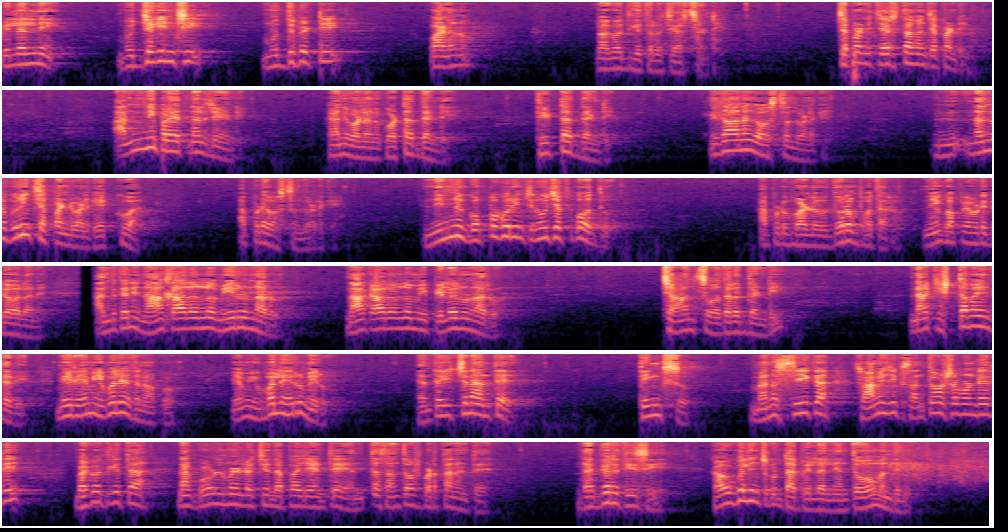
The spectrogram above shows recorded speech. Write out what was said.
పిల్లల్ని బుజ్జగించి ముద్దు పెట్టి వాళ్ళను భగవద్గీతలో చేర్చండి. చెప్పండి చేరుస్తామని చెప్పండి. అన్ని ప్రయత్నాలు చేయండి. కానీ వాళ్ళని కొట్టద్దండి. తిట్టద్దండి. నిదానంగా వస్తుంది వాళ్ళకి. నన్ను గురించి చెప్పండి వాళ్ళకి ఎక్కువ. అప్పుడే వస్తుంది వాళ్ళకి. నిన్ను గొప్ప గురించి నువ్వు చెప్పుకోవద్దు. అప్పుడు వాళ్ళు దూరం పోతారు. నీ గొప్ప ఎవడికి కావాలని? అందుకని నా కాలంలో మీరున్నారు. నా కాలంలో మీ పిల్లలున్నారు. ఛాన్స్ వదలద్దండి. నాకు ఇష్టమైంది అది మీరేమి ఇవ్వలేదు నాకు. ఏమి ఇవ్వలేరు మీరు. ఎంత ఇచ్చినా అంతే. థింగ్స్. మనస్సీక స్వామీజీకి సంతోషం ఉండేది. భగవద్గీత నాకు గోల్డ్ మెడల్ వచ్చింది అప్పాజీ అంటే ఎంత సంతోషపడతానంటే. దగ్గర తీసి కౌగులించుకుంటా పిల్లల్ని ఎంతో మందిని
